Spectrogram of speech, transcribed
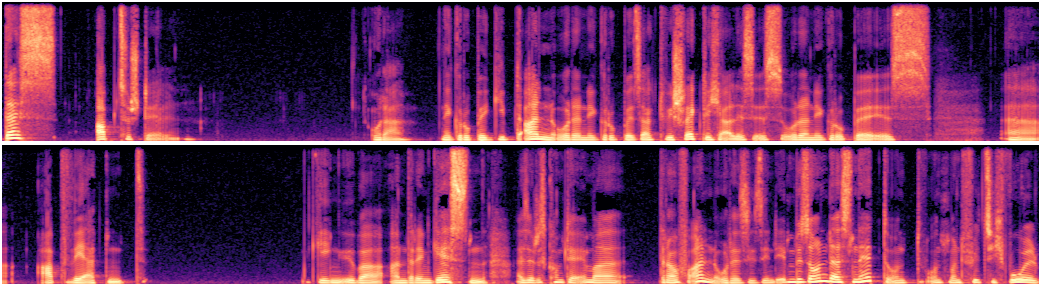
das abzustellen oder eine Gruppe gibt an oder eine Gruppe sagt, wie schrecklich alles ist oder eine Gruppe ist äh, abwertend gegenüber anderen Gästen. Also das kommt ja immer drauf an oder sie sind eben besonders nett und, und man fühlt sich wohl.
